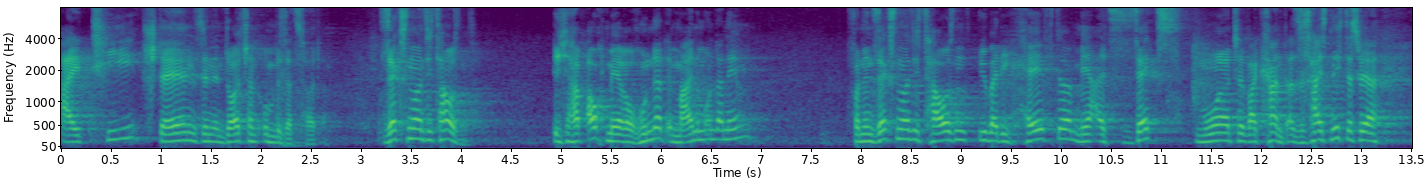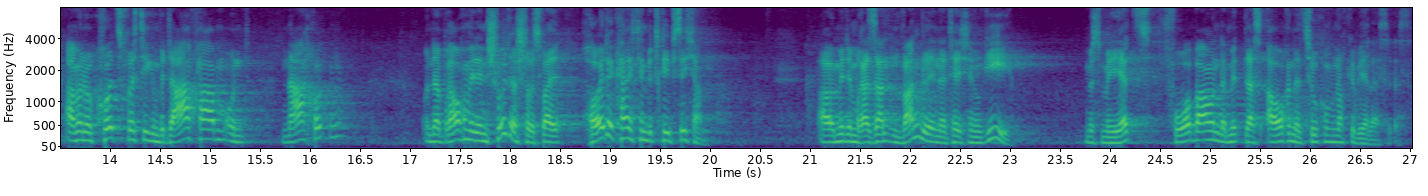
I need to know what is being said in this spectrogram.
IT-Stellen sind in Deutschland unbesetzt heute. 96.000. Ich habe auch mehrere hundert in meinem Unternehmen. Von den 96.000 über die Hälfte mehr als sechs Monate vakant. Also das heißt nicht, dass wir aber nur kurzfristigen Bedarf haben und nachrücken. Und da brauchen wir den Schulterschluss, weil heute kann ich den Betrieb sichern. Aber mit dem rasanten Wandel in der Technologie müssen wir jetzt vorbauen, damit das auch in der Zukunft noch gewährleistet ist.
